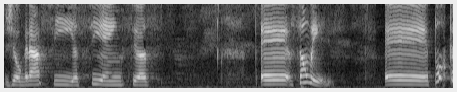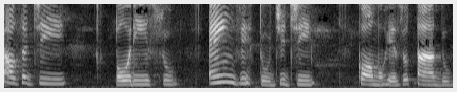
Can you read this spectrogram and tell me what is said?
geografia, ciências. É, são eles. É, por causa de, por isso, em virtude de, como resultado,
